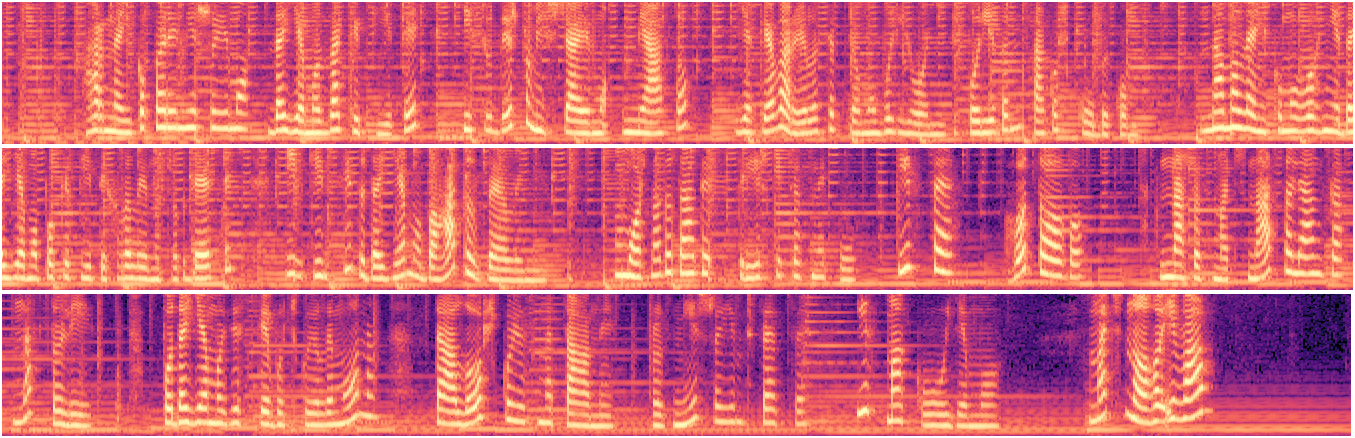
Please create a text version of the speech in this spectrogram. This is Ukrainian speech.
Гарненько перемішуємо, даємо закипіти і сюди ж поміщаємо м'ясо, яке варилося в цьому бульйоні, порізане також кубиком. На маленькому вогні даємо покипіти хвилиночок 10 і в кінці додаємо багато зелені. Можна додати трішки часнику. І все, готово! Наша смачна солянка на столі. Подаємо зі скибочкою лимона та ложкою сметани. Розмішуємо все це і смакуємо. Смачного і вам!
